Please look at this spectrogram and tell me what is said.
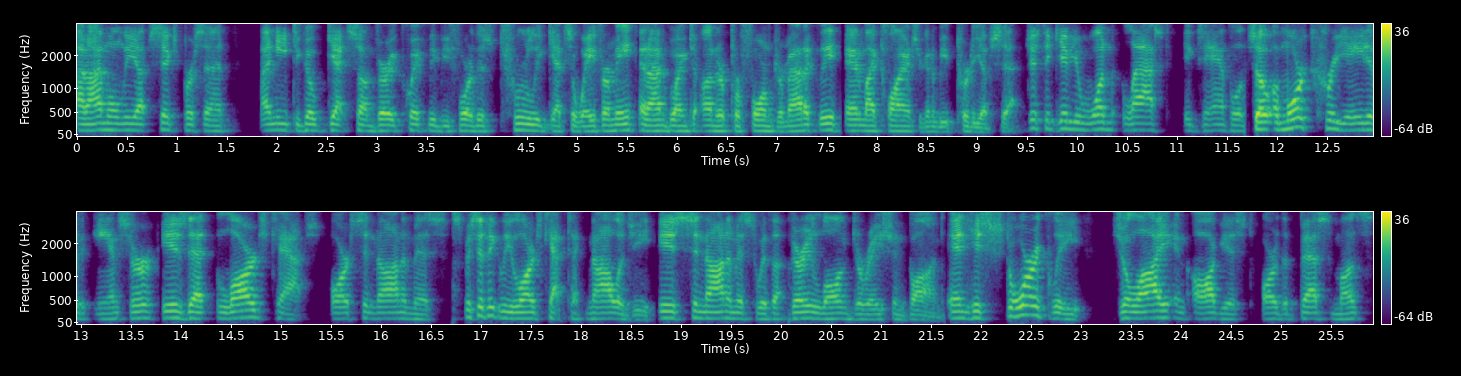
and I'm only up 6%. I need to go get some very quickly before this truly gets away from me and I'm going to underperform dramatically and my clients are going to be pretty upset. Just to give you one last example. So a more creative answer is that large caps are synonymous, specifically large cap technology is synonymous with a very long duration bond. And historically, July and August are the best months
